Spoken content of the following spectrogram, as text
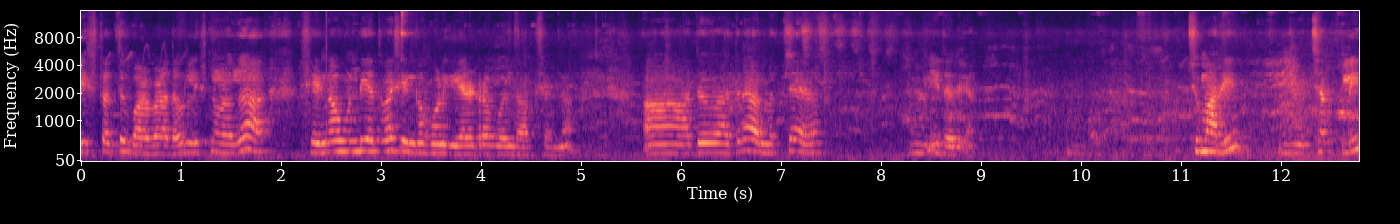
ಲಿಸ್ಟ್ ಅಂತೂ ಭಾಳ ಭಾಳ ಅದಾವೆ. ಲಿಸ್ಟ್ನೊಳಗೆ ಶೇಂಗಾ ಉಂಡಿ ಅಥವಾ ಶೇಂಗಾ ಹೋಳಿಗೆ ಎರಡರಾಗ ಒಂದು ಆಪ್ಷನ್ ಅದು ಆದ್ರೆ ಮತ್ತೆ ಇದು ರೀ. ಚುಮಾರಿ ಚಕ್ಲಿ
